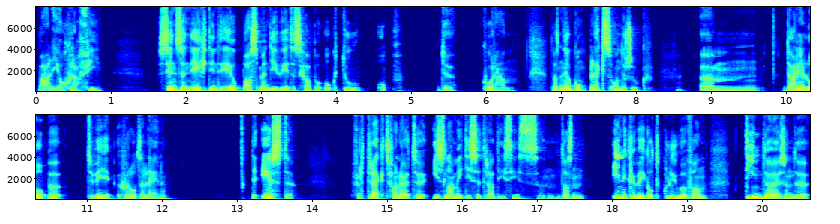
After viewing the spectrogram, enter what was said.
paleografie. Sinds de 19e eeuw past men die wetenschappen ook toe op de Koran. Dat is een heel complex onderzoek. Um, daarin lopen twee grote lijnen. De eerste vertrekt vanuit de islamitische tradities. Dat is een ingewikkeld kluwen van tienduizenden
